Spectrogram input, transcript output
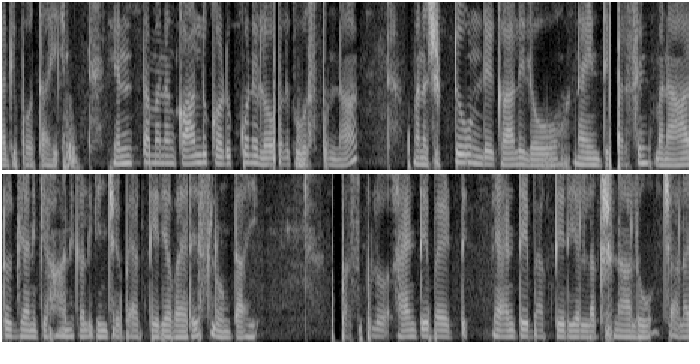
ఆగిపోతాయి. ఎంత మనం కాళ్ళు కడుక్కొని లోపలికి వస్తున్నా మన చుట్టూ ఉండే గాలిలో నైంటీ పర్సెంట్ మన ఆరోగ్యానికి హాని కలిగించే బ్యాక్టీరియా వైరస్లు ఉంటాయి. పసుపులో యాంటీబయాటిక్ యాంటీ బ్యాక్టీరియల్ లక్షణాలు చాలా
